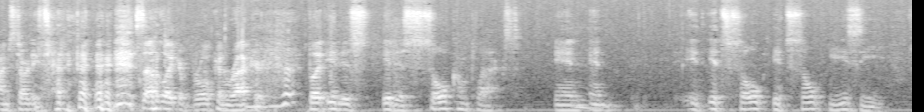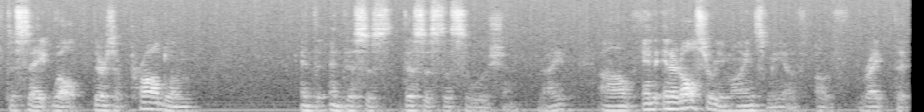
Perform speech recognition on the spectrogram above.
I'm starting to sound like a broken record, but it is it is so complex, and mm-hmm. and it, it's so it's so easy to say, well, there's a problem, and th- and this is this is the solution, right? Um, and and it also reminds me of of right that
